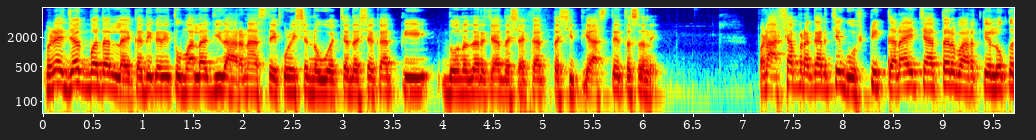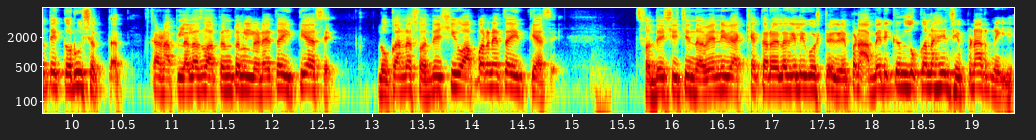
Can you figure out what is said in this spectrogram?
म्हणजे जग बदललंय. कधी कधी तुम्हाला जी धारणा असते एकोणीसशे नव्वदच्या दशकात ती दोन हजारच्या दशकात तशी ती असते तसं नाही. पण अशा प्रकारच्या गोष्टी करायच्या तर भारतीय लोक ते करू शकतात. कारण आपल्याला स्वातंत्र्य लढ्याचा इतिहास आहे. लोकांना स्वदेशी वापरण्याचा इतिहास आहे. स्वदेशीची नव्याने व्याख्या करायला गेली गोष्ट वेगळी पण अमेरिकन लोकांना हे झेपणार नाहीये.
